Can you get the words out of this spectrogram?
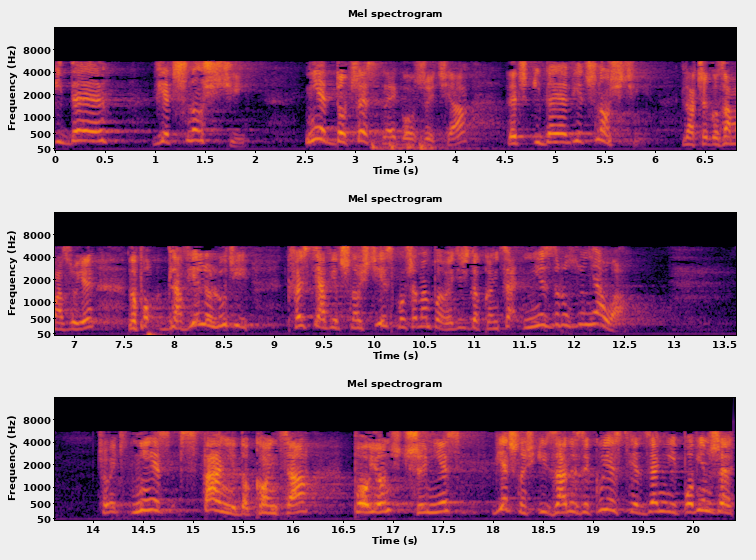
ideę wieczności. Nie doczesnego życia, lecz ideę wieczności. Dlaczego zamazuje? No bo dla wielu ludzi kwestia wieczności jest, muszę Wam powiedzieć, do końca niezrozumiała. Człowiek nie jest w stanie do końca pojąć, czym jest wieczność. I zaryzykuję stwierdzenie i powiem, że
